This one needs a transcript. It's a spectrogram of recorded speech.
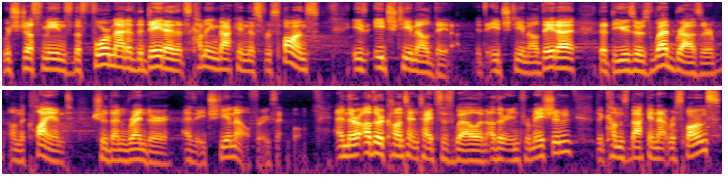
which just means the format of the data that's coming back in this response is HTML data. It's HTML data that the user's web browser on the client should then render as HTML, for example. And there are other content types as well and other information that comes back in that response.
